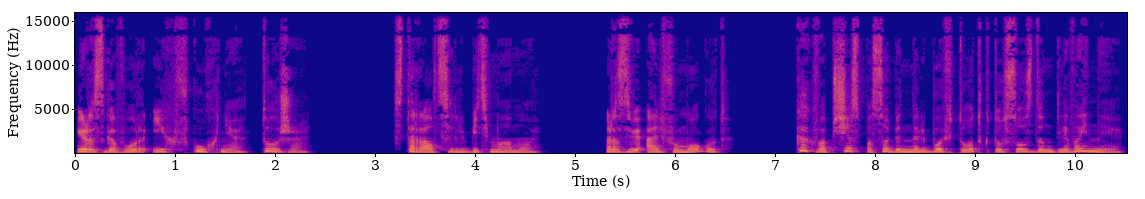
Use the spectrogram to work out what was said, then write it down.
И разговор их в кухне тоже. Старался любить маму. Разве альфы могут? Как вообще способен на любовь тот, кто создан для войны?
